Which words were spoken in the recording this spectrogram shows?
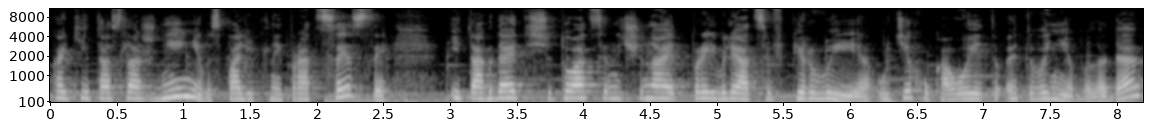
какие-то осложнения, воспалительные процессы, и тогда эта ситуация начинает проявляться впервые у тех, у кого это, этого не было. Да?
